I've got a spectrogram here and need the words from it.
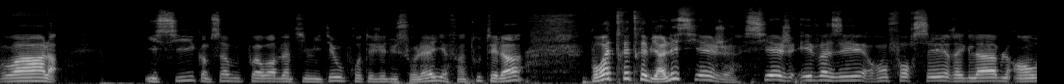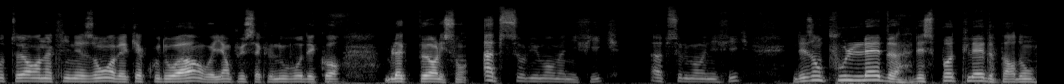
Voilà ici, comme ça vous pouvez avoir de l'intimité ou protéger du soleil, enfin tout est là pour être très très bien. Les sièges, sièges évasés, renforcés, réglables en hauteur, en inclinaison avec accoudoir, vous voyez en plus avec le nouveau décor Black Pearl, ils sont absolument magnifiques, absolument magnifiques. Des ampoules LED, des spots LED, pardon,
